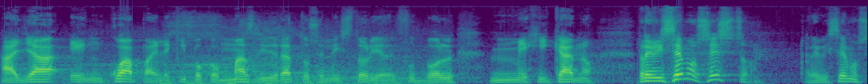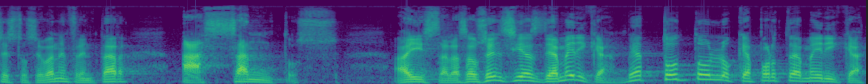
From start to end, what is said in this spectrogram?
allá en Cuapa, el equipo con más lideratos en la historia del fútbol mexicano. Revisemos esto, revisemos esto. Se van a enfrentar a Santos. Ahí está, las ausencias de América. Vea todo lo que aporta América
